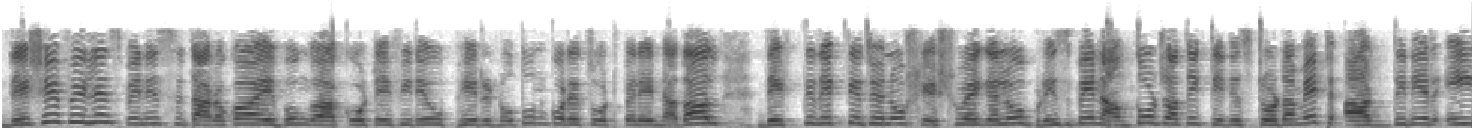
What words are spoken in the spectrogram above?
দেশে ফিরলেন স্পেনিশ তারকা এবং কোর্টে ফিরেও ফের নতুন করে চোট পেলেন নাদাল। দেখতে দেখতে যেন শেষ হয়ে গেল ব্রিসবেন আন্তর্জাতিক টেনিস টুর্নামেন্ট আট দিনের এই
